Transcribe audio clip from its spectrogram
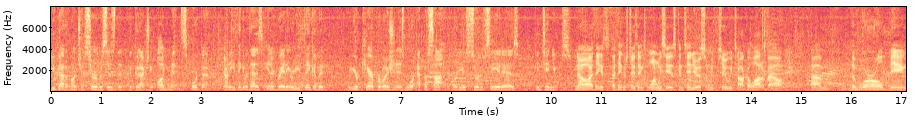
you've got a bunch of services that, that could actually augment and support that. Yep. How do you think about that as integrating, or do you think of it, your care provision is more episodic, or do you sort of see it as continuous? No, I think it's, I think there's two things. One, we see it as continuous, and we, two, we talk a lot about um, the world being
